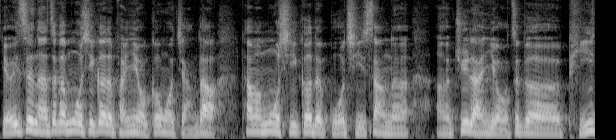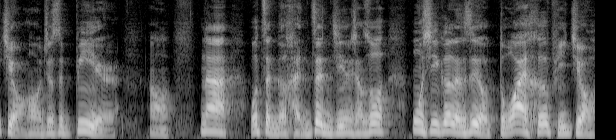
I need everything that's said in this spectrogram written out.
有一次呢，这个墨西哥的朋友跟我讲到，他们墨西哥的国旗上呢，呃，居然有这个啤酒哦，就是 beer 哦。那我整个很震惊，想说墨西哥人是有多爱喝啤酒，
